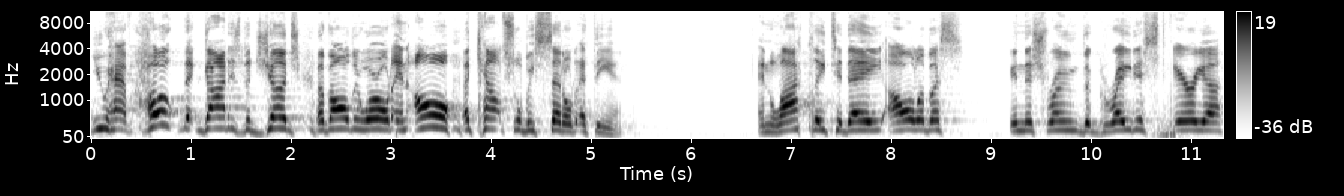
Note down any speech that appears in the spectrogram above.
you have hope that God is the judge of all the world and all accounts will be settled at the end. And likely today, all of us in this room, the greatest area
